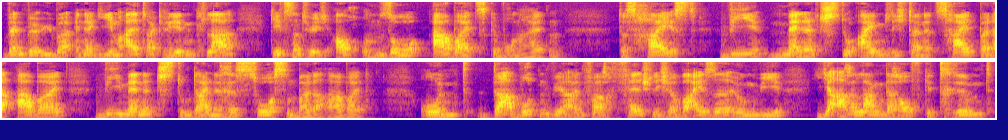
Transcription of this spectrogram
wenn wir über Energie im Alltag reden, klar, geht es natürlich auch um so Arbeitsgewohnheiten. Das heißt, wie managst du eigentlich deine Zeit bei der Arbeit? Wie managst du deine Ressourcen bei der Arbeit? Und da wurden wir einfach fälschlicherweise irgendwie jahrelang darauf getrimmt,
